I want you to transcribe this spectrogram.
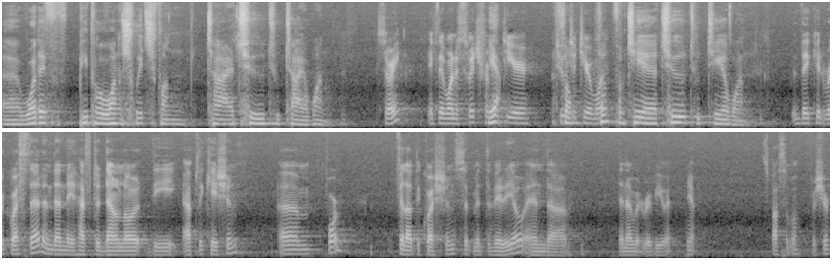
Uh, what if people want to switch from tier 2 to tier 1? Sorry? If they want to switch from Yeah. tier two from, to tier from- From, tier 2 to tier 1. they could request that and then they'd have to download the application um, form, fill out the questions, submit the video, and uh, then I would review it. Yeah, it's possible for sure.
